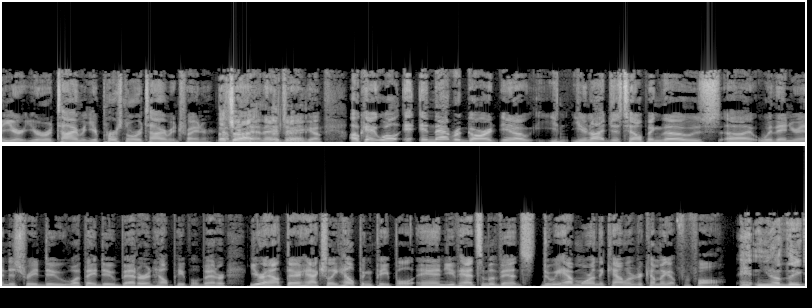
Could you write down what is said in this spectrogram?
Your your retirement, your personal retirement trainer. That's right. That? There, That's there right. you go. Okay, well, in that regard, you know, you're not just helping those uh, within your industry do what they do better and help people better. You're out there actually helping people, and you've had some events. Do we have more on the calendar coming up for fall? And you know, the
